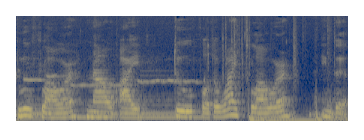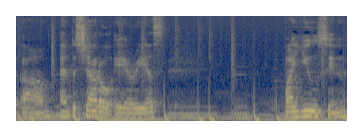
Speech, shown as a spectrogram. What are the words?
blue flower, now I do for the white flower in the um, and the shadow areas by using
